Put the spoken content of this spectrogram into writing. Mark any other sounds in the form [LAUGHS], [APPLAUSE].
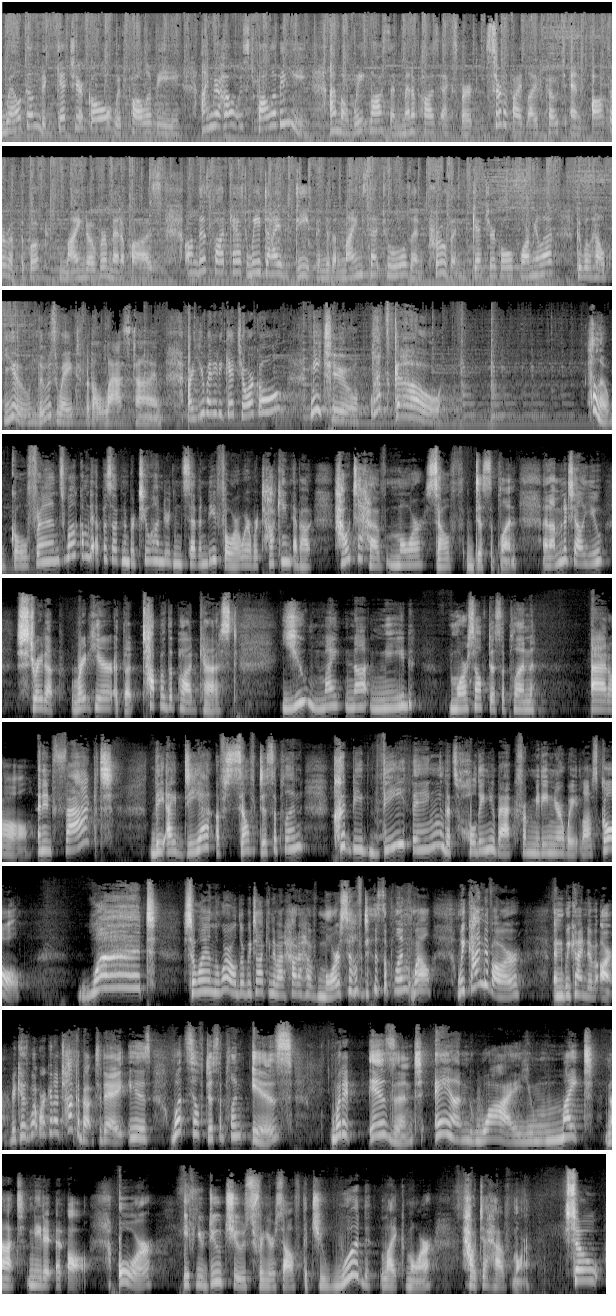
Welcome to Get Your Goal with Paula B. I'm your host, Paula B. I'm a weight loss and menopause expert, certified life coach, and author of the book Mind Over Menopause. On this podcast, we dive deep into the mindset tools and proven Get Your Goal formula that will help you lose weight for the last time. Are you ready to get your goal? Me too. Let's go. Hello, goal friends. Welcome to episode number 274, where we're talking about how to have more self discipline. And I'm going to tell you straight up, right here at the top of the podcast, you might not need more self discipline at all. And in fact, the idea of self discipline could be the thing that's holding you back from meeting your weight loss goal. What? So, why in the world are we talking about how to have more [LAUGHS] self discipline? Well, we kind of are and we kind of aren't. Because what we're going to talk about today is what self discipline is, what it isn't, and why you might not need it at all. Or if you do choose for yourself that you would like more, how to have more. So,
